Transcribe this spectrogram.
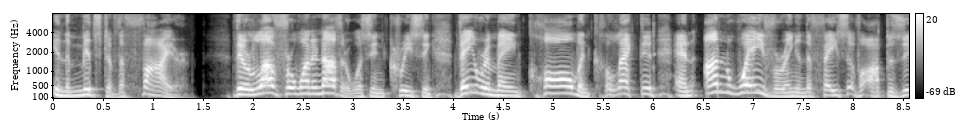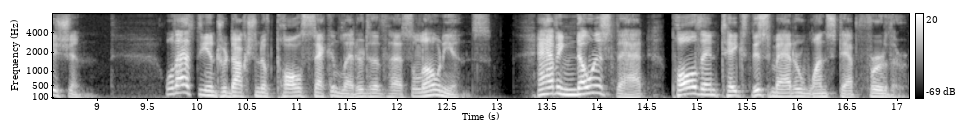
in the midst of the fire. Their love for one another was increasing. They remained calm and collected and unwavering in the face of opposition. Well, that's the introduction of Paul's second letter to the Thessalonians. Having noticed that, Paul then takes this matter one step further.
